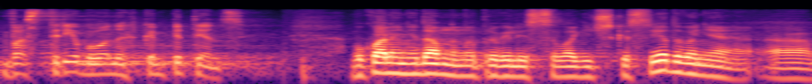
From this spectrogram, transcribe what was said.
востребованных компетенций. Буквально недавно мы провели социологическое исследование э,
